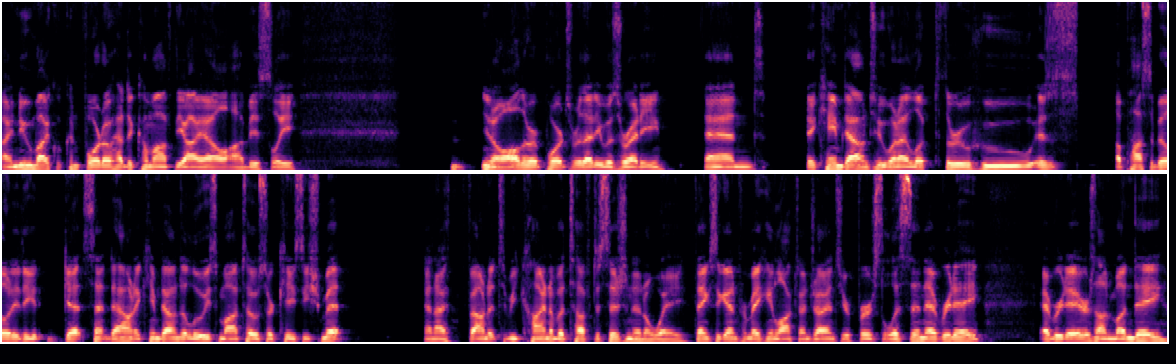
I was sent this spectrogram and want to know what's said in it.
I knew Michael Conforto had to come off the IL, obviously. You know, all the reports were that he was ready. And it came down to when I looked through who is a possibility to get sent down, it came down to Luis Matos or Casey Schmitt. And I found it to be kind of a tough decision in a way. Thanks again for making Locked on Giants your first listen every day. Every dayers on Monday,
